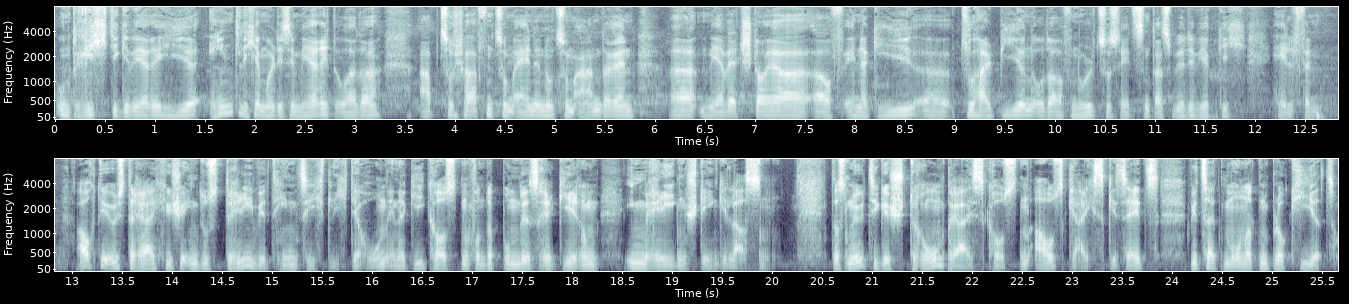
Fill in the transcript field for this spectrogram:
und richtige wäre hier, endlich einmal diese Merit Order abzuschaffen, zum einen und zum anderen äh, Mehrwertsteuer auf Energie äh, zu halbieren oder auf Null zu setzen. Das würde wirklich helfen. Auch die österreichische Industrie wird hinsichtlich der hohen Energiekosten von der Bundesregierung im Regen stehen gelassen. Das nötige Strompreiskostenausgleichsgesetz wird seit Monaten blockiert.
